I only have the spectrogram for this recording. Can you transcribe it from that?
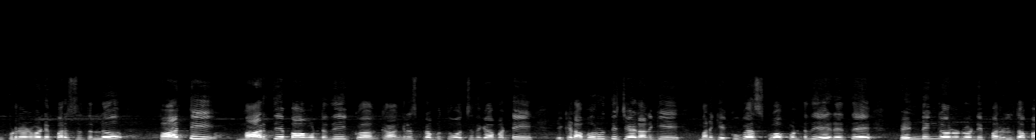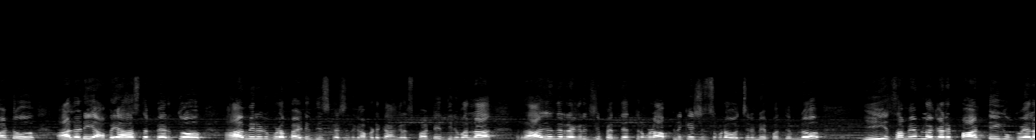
ఇప్పుడున్నటువంటి పరిస్థితుల్లో పార్టీ మారితే బాగుంటుంది కాంగ్రెస్ ప్రభుత్వం వచ్చింది కాబట్టి ఇక్కడ అభివృద్ధి చేయడానికి మనకి ఎక్కువగా స్కోప్ ఉంటుంది. ఏదైతే పెండింగ్లో ఉన్నటువంటి పనులతో పాటు ఆల్రెడీ అభయహస్తం పేరుతో హామీలను కూడా బయటకు తీసుకొచ్చింది కాబట్టి కాంగ్రెస్ పార్టీ. దీనివల్ల రాజేంద్ర నగర్ నుంచి పెద్ద ఎత్తున కూడా అప్లికేషన్స్ కూడా వచ్చిన నేపథ్యంలో ఈ సమయంలో కానీ పార్టీ ఒకవేళ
